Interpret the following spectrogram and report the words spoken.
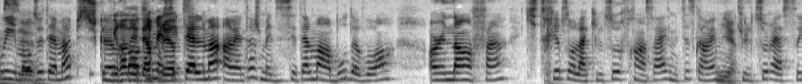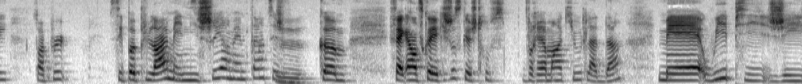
oui, ça. mon Dieu, tellement. Puis je suis comme, Une grande mon Dieu, mais c'est tellement. En même temps, je me dis, c'est tellement beau de voir un enfant qui tripe sur la culture française. Mais tu sais, c'est quand même Yeah. une culture assez. C'est un peu. C'est populaire, mais niché en même temps. Tu sais, je- Mm. comme. Fait en tout cas, il y a quelque chose que je trouve vraiment cute là-dedans. Mais oui, puis j'ai.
